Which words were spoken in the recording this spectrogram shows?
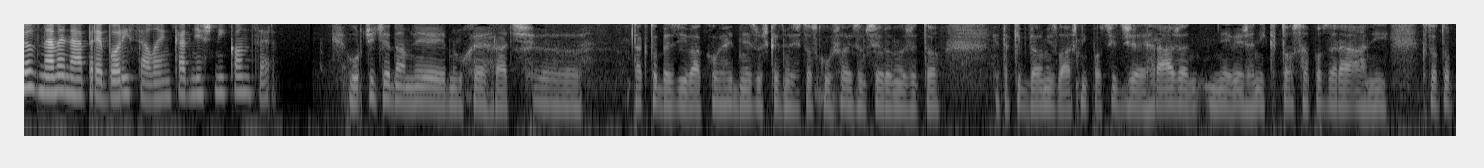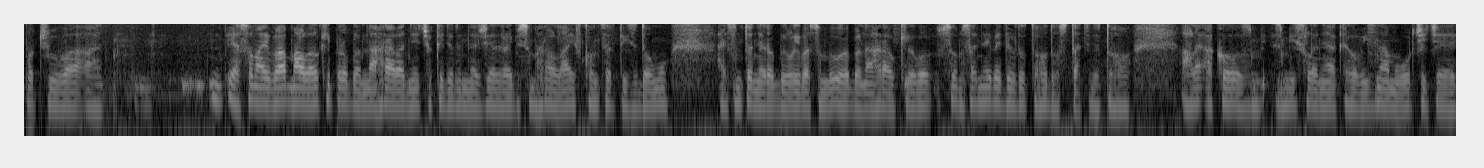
Čo znamená pre Borisa Lenka dnešný koncert? Určite nám nie je jednoduché hrať e, takto bez divákov. Aj dnes už keď sme si to skúšali, som si uvedomil, že to je taký veľmi zvláštny pocit, že hráš a nevieš ani kto sa pozera, ani kto to počúva a ja som aj mal veľký problém nahrávať niečo, keď odo mňa žiadali, aby som hral live koncerty z domu. Aj som to nerobil, iba som urobil nahrávky, lebo som sa nevedel do toho dostať. Do toho. Ale ako zmysle nejakého významu určite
